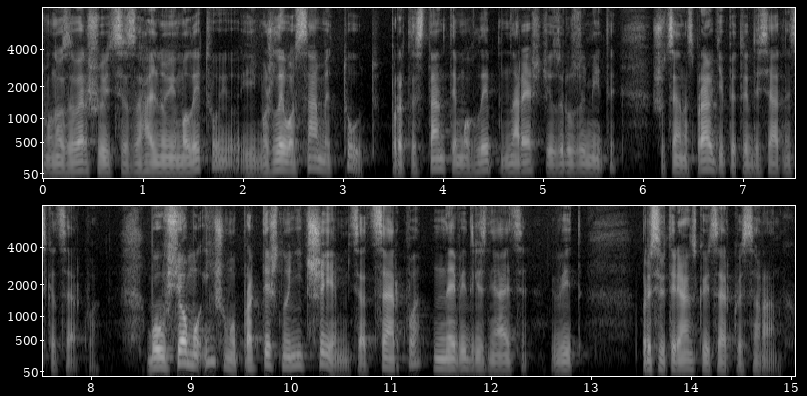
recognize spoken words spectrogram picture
воно завершується загальною молитвою, і, можливо, саме тут протестанти могли б нарешті зрозуміти, що це насправді п'ятидесятницька церква. Бо у всьому іншому практично нічим ця церква не відрізняється від Пресвітеріанської церкви Саранг.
